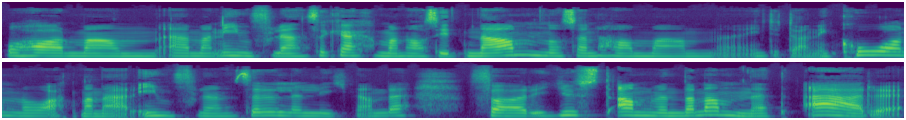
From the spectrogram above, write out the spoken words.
och har man, är man influencer kanske man har sitt namn och sen har man eh, inte en ikon och att man är influencer eller liknande. För just användarnamnet är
